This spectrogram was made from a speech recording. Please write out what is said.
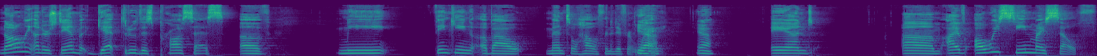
not only understand but get through this process of me thinking about mental health in a different Yeah. way. Yeah. And um, I've always seen myself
